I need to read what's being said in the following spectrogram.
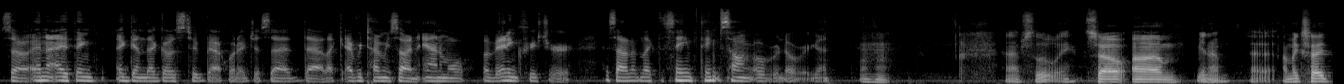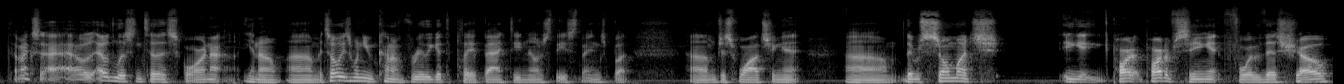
So, and I think again that goes to back what I just said that like every time you saw an animal of any creature, it sounded like the same theme song over and over again. Absolutely. So, um, you know, uh, I'm excited. I'm excited. I, would- I would listen to the score, and I, you know, um, it's always when you kind of really get to play it back do you notice these things. But um, just watching it, um, there was so much. Part part of seeing it for this show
